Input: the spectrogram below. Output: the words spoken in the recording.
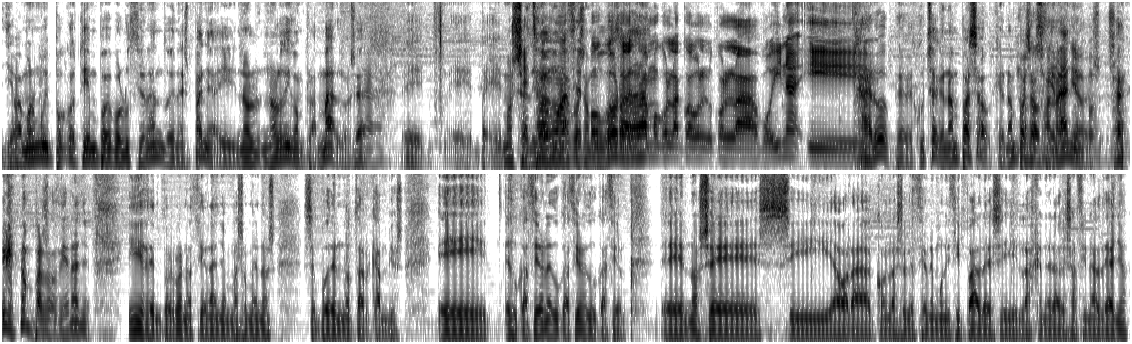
llevamos muy poco tiempo evolucionando en España y no, no lo digo en plan mal, o sea, eh, eh, hemos salido de una hace cosa muy poco, gorda. Estábamos con la, con, con la boina y... Claro, pero escucha que no han pasado, que no han pasado pasa 100 nada años, tiempo, ¿sabes? Que no han pasado 100 años. Y dicen, pues bueno, 100 años más o menos se pueden notar cambios. Eh, educación, educación, educación. No sé si ahora con las elecciones municipales y las generales a final de año,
